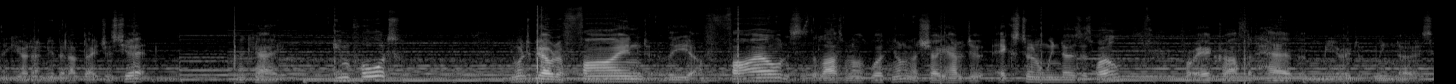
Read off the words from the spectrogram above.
Thank you, I don't need that update just yet. Okay, import. You want to be able to find the file. This is the last one I was working on. I'm going to show you how to do external windows as well for aircraft that have mirrored windows.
